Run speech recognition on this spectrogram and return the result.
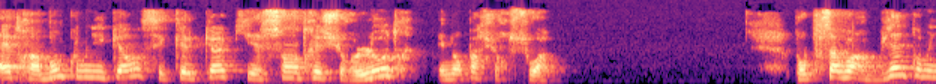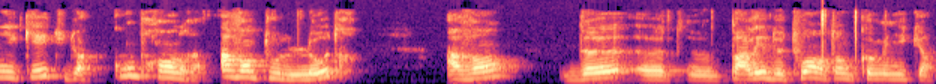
être un bon communicant, c'est quelqu'un qui est centré sur l'autre et non pas sur soi. Pour savoir bien communiquer, tu dois comprendre avant tout l'autre avant de euh, parler de toi en tant que communicant.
